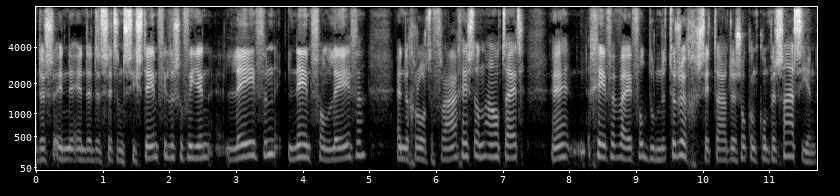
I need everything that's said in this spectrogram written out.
Dus in, in er zit een systeemfilosofie in. Leven neemt van leven. En de grote vraag is dan altijd: geven wij voldoende terug? Zit daar dus ook een compensatie in?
